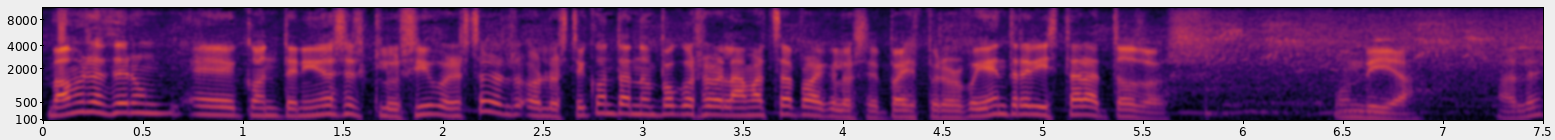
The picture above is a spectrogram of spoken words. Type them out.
Vamos a hacer un, eh, contenidos exclusivos. Esto os, lo estoy contando un poco sobre la marcha para que lo sepáis, pero os voy a entrevistar a todos un día, ¿vale?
